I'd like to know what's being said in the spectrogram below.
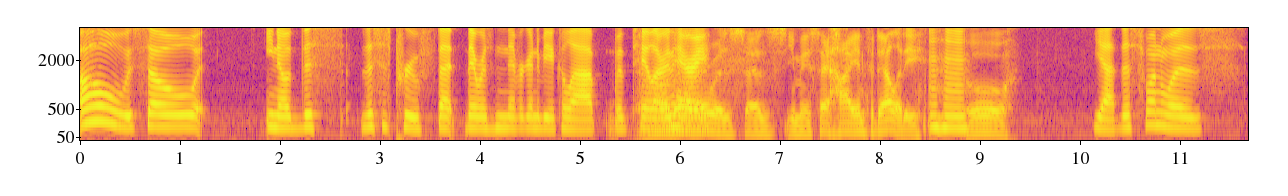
oh, so you know this this is proof that there was never going to be a collab with Taylor Oh, and no, Harry. There was, as you may say, high infidelity. Mm-hmm. Oh, Yeah, this one was.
